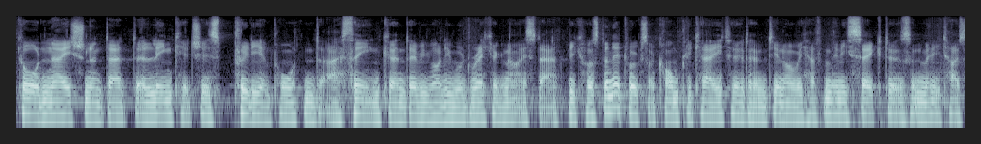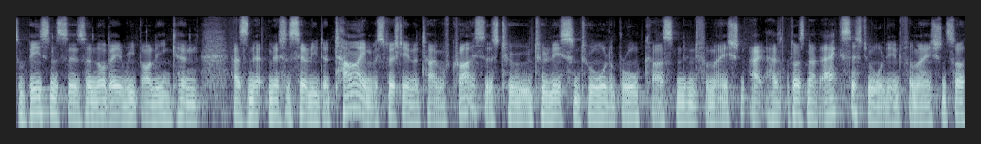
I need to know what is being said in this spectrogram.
coordination and that uh, linkage is pretty important, I think, and everybody would recognize that because the networks are complicated and, you know, we have many sectors and many types of businesses and not everybody can, has necessarily the time, especially in a time of crisis, to, to listen to all the broadcast and information, has, doesn't have access to all the information. So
